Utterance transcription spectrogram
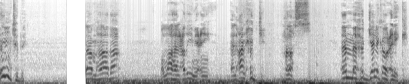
انتبه. الكلام هذا والله العظيم يعني الآن حجة. خلاص. أما حجة لك أو عليك.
